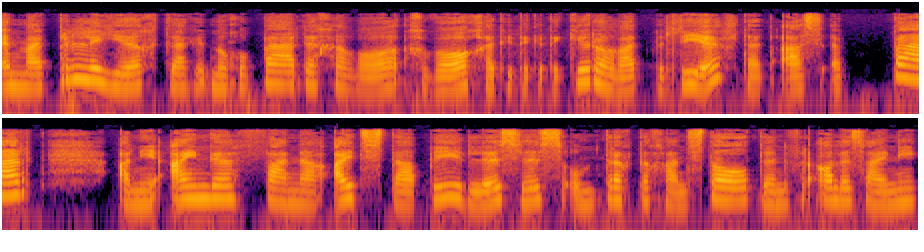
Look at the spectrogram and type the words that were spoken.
In my prille jeug toe ek dit nog op perde gewa gewaag het, het ek dit 'n keer al wat beleef dat as 'n perd. Aan die einde van 'n uitstappie lus is om terug te gaan stal en veral as hy nie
